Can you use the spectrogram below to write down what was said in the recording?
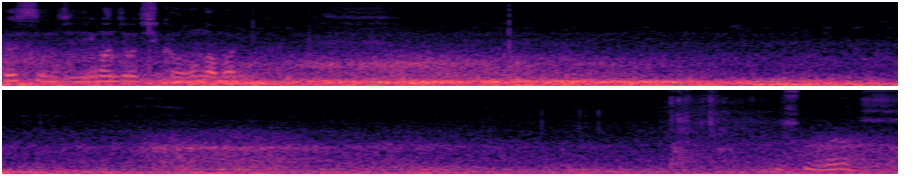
됐은지 이건지 지금 온단 말이야. 이씨 뭐야 씨.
